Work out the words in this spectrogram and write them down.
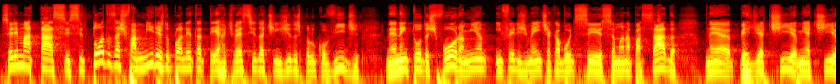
se ele matasse, se todas as famílias do planeta Terra tivessem sido atingidas pelo Covid, né, nem todas foram, a minha, infelizmente, acabou de ser semana passada, né, perdi a tia, minha tia,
